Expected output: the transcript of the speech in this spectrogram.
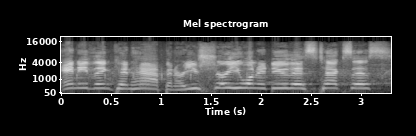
Anything can happen. Are you sure you want to do this, Texas?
